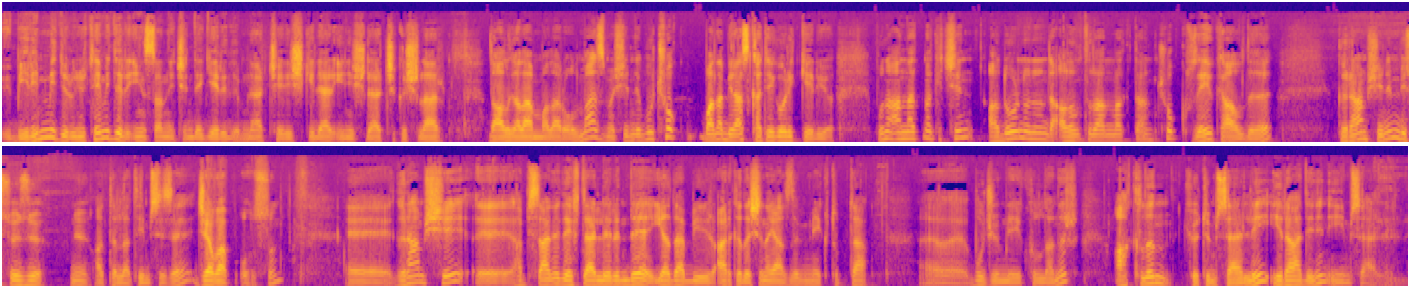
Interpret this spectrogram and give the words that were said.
birim midir, ünite midir insanın içinde gerilimler, çelişkiler, inişler, çıkışlar, dalgalanmalar olmaz mı? Şimdi bu çok bana biraz kategorik geliyor. Bunu anlatmak için Adorno'nun da alıntılanmaktan çok zevk aldığı Gramsci'nin bir sözünü hatırlatayım size. Cevap olsun. E, Gramsci e, hapishane defterlerinde ya da bir arkadaşına yazdığı bir mektupta e, bu cümleyi kullanır. Aklın kötümserliği, iradenin iyimserliği.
